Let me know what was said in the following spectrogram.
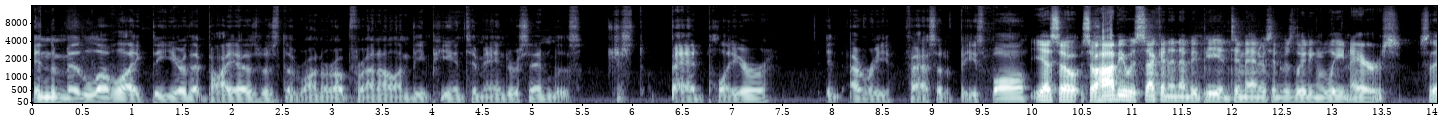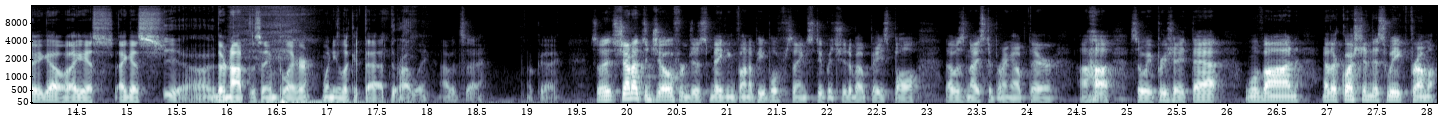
in the middle of like the year that Baez was the runner-up for NL MVP, and Tim Anderson was just a bad player in every facet of baseball. Yeah, so so Javi was second in MVP and Tim Anderson was leading the lead in errors. So there you go. I guess I guess Yeah, they're not the same player when you look at that. Probably, I would say. Okay. So shout out to Joe for just making fun of people for saying stupid shit about baseball. That was nice to bring up there. Uh, so we appreciate that. Move on. Another question this week from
